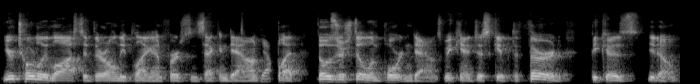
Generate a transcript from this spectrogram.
you're totally lost if they're only playing on first and second down. Yep. But those are still important downs. We can't just skip to third because you know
